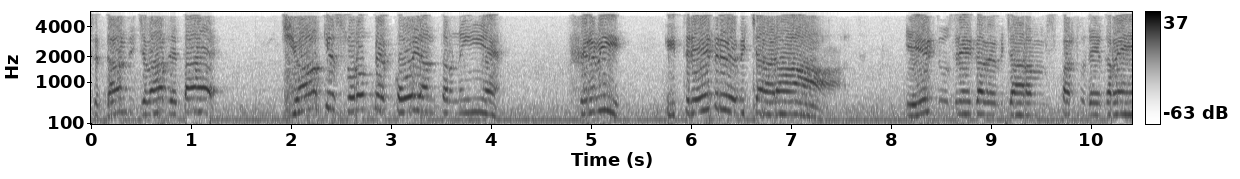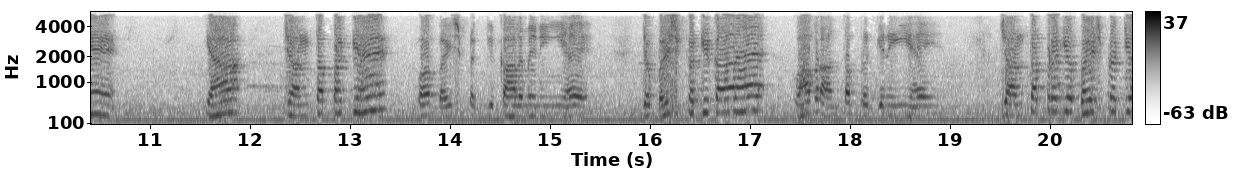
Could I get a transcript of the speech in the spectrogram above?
सिद्धांत जवाब देता है, ज्य के स्वरूप में कोई अंतर नहीं है। फिर भी इतरेत्र विचारा एक दूसरे का विचार हम स्पष्ट देख रहे हैं। क्या? जो अंत प्रज्ञ है, वह बहिष्प्रज्ञ काल में नहीं है। जो बहिष्प्रज्ञ काल है, वहाँ पर अंत प्रज्ञ नहीं है। जो अंत प्रज्ञ बहिष्प्रज्ञ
